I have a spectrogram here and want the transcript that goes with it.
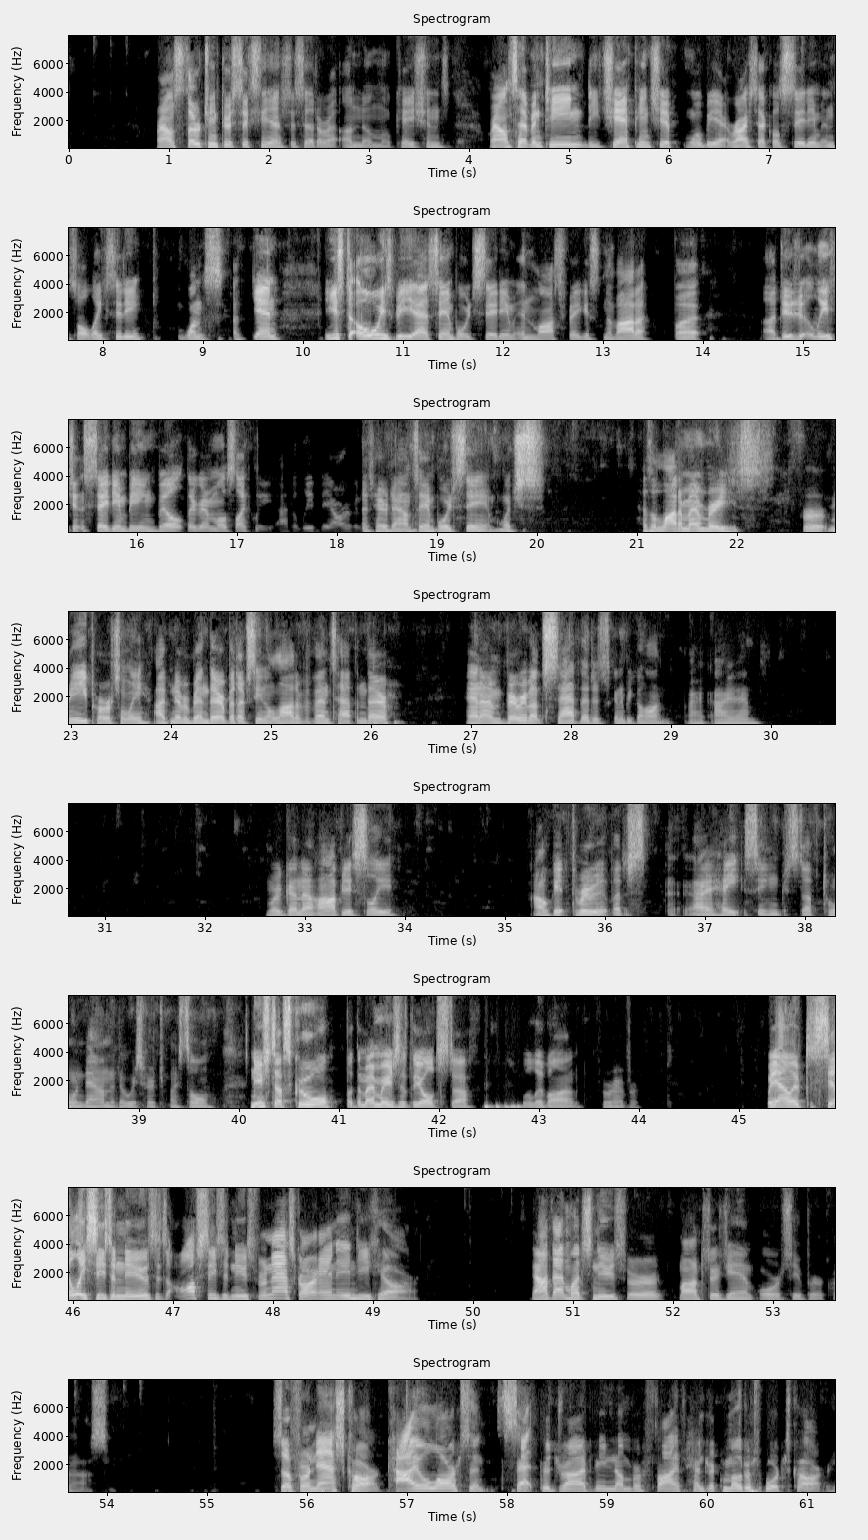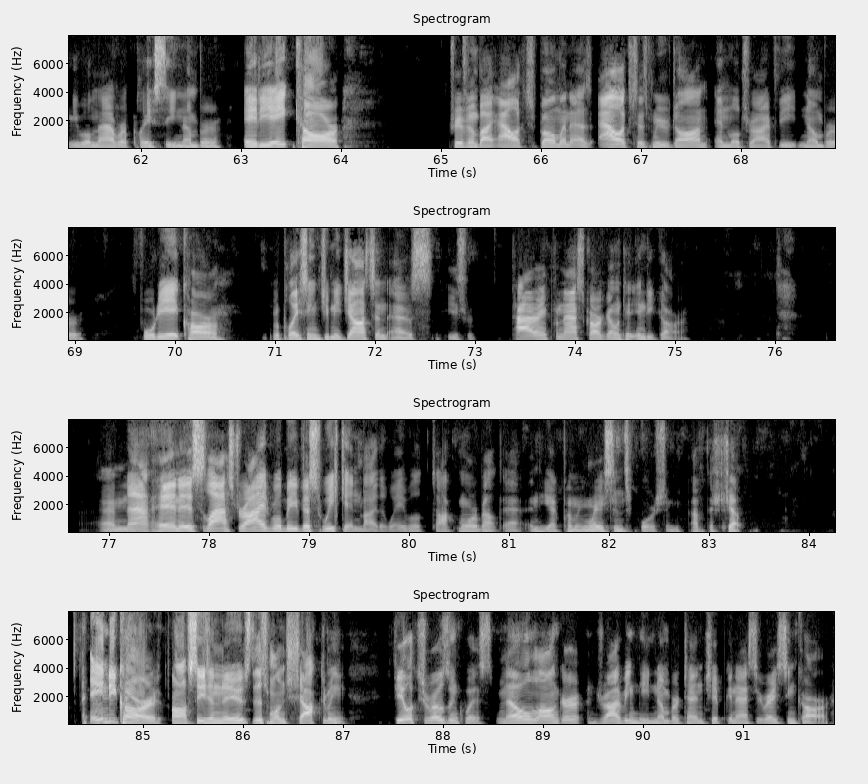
Rounds 13 through 16, as I said, are at unknown locations. Round 17, the championship will be at Rice Eccles Stadium in Salt Lake City once again. It used to always be at Sam Boyd Stadium in Las Vegas, Nevada, but uh, due to Allegiant Stadium being built, they're going to most likely, I believe they are going to tear down Sam Boyd Stadium, which has a lot of memories for me personally. I've never been there, but I've seen a lot of events happen there. And I'm very much sad that it's going to be gone. I, I am. We're gonna obviously. I'll get through it, but I hate seeing stuff torn down. It always hurts my soul. New stuff's cool, but the memories of the old stuff will live on forever. We now move to silly season news. It's off-season news for NASCAR and IndyCar. Not that much news for Monster Jam or Supercross. So for NASCAR, Kyle Larson set to drive the number five Hendrick Motorsports car. He will now replace the number 88 car driven by Alex Bowman as Alex has moved on and will drive the number 48 car, replacing Jimmie Johnson as he's retiring from NASCAR going to IndyCar. And that and his last ride will be this weekend, by the way. We'll talk more about that in the upcoming racing portion of the show. IndyCar off-season news. This one shocked me. Felix Rosenqvist no longer driving the number 10 Chip Ganassi racing car.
